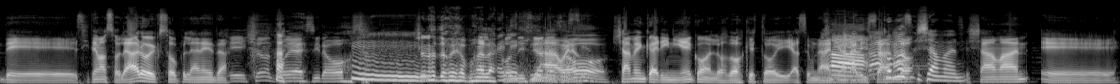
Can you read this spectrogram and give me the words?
¿De sistema solar o exoplaneta? Eh, yo no te voy a decir a vos. Yo no te voy a poner las Elegí condiciones Ah, a bueno, vos. ya me encariñé con los dos que estoy hace un año Ah, analizando. ¿Cómo se llaman? Se llaman eh,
